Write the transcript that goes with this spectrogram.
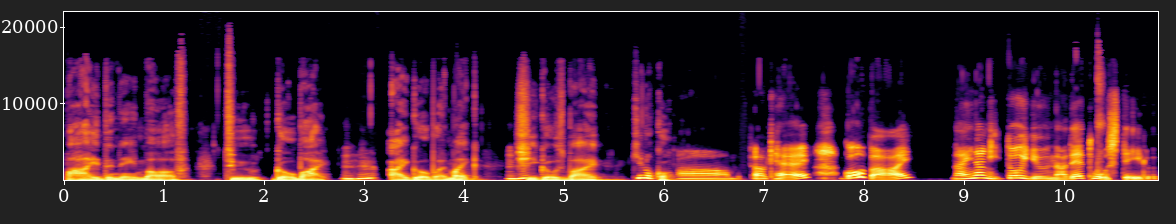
by the name of to go by. I go by Mike. She goes by Kinoko. ああ、OK。Go by 何々という名で通している。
